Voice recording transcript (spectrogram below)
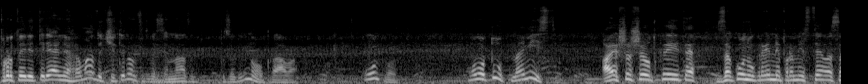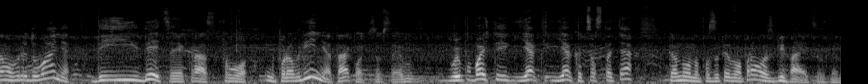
про територіальну громаду 14-18 позитивного права. От воно. Воно тут, на місці. А якщо ще відкриєте закон України про місцеве самоврядування, де і йдеться якраз про управління, так, от це все, ви- побачите, як, як ця стаття канону позитивного права збігається з ним.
